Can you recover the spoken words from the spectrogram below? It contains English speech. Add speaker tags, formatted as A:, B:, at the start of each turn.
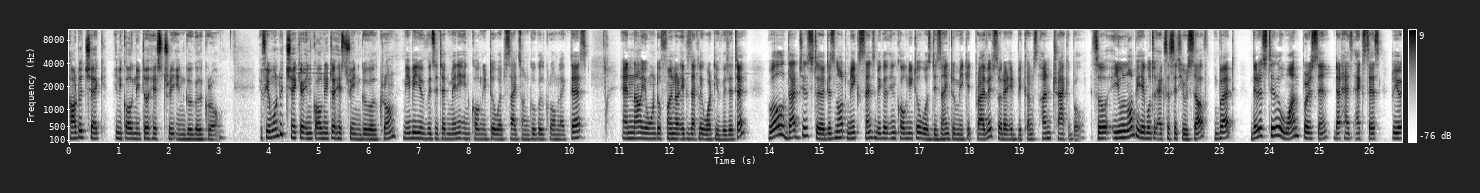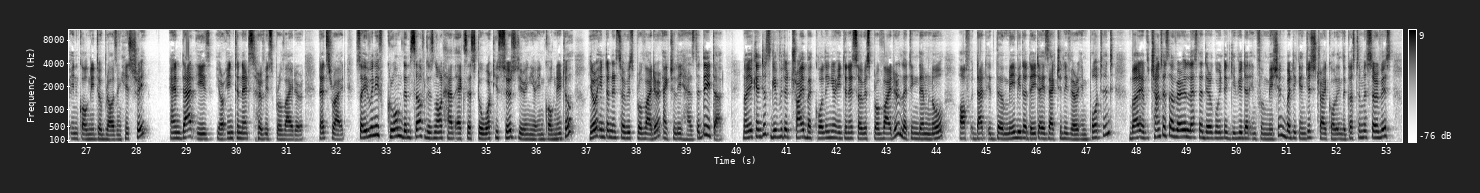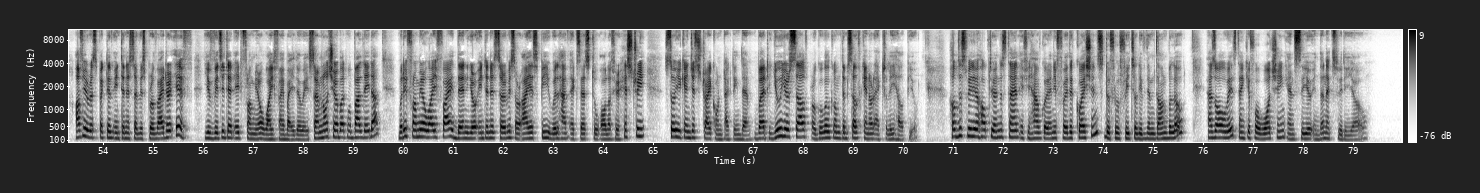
A: How to check incognito history in Google Chrome. If you want to check your incognito history in Google Chrome, maybe you visited many incognito websites on Google Chrome like this, and now you want to find out exactly what you visited. Well, that just uh, does not make sense because incognito was designed to make it private so that it becomes untrackable. So you will not be able to access it yourself, but there is still one person that has access to your incognito browsing history and that is your internet service provider. That's right. So even if chrome themselves does not have access to what you search during your incognito your internet service provider actually has the data now you can just give it a try by calling your internet service provider, letting them know of that the maybe the data is actually very important, but chances are very less that they're going to give you that information, but you can just try calling the customer service of your respective internet service provider if you visited it from your Wi-Fi by the way. So I'm not sure about mobile data, but if from your Wi-Fi, then your internet service or ISP will have access to all of your history so you can just try contacting them. But you yourself or Google Chrome themselves cannot actually help you. Hope this video helped you understand. If you have got any further questions, do feel free to leave them down below. As always, thank you for watching and see you in the next video.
